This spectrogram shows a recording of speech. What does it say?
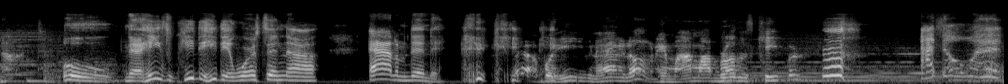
not. Oh, now he's he did, he did worse than uh, Adam, didn't he? Yeah, but he even added on, Am I my brother's keeper? I know it.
